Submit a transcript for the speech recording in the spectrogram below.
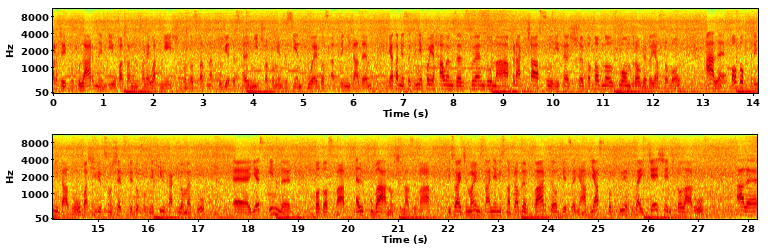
Najbardziej popularnym i uważanym za najładniejszy wodospad na Kubie to jest El Nicho pomiędzy Cienfuegos a Trinidadem. Ja tam niestety nie pojechałem ze względu na brak czasu i też podobno złą drogę dojazdową, ale obok Trinidadu, właściwie w sąsiedztwie dosłownie kilka kilometrów, e, jest inny wodospad, El Cubano się nazywa. I słuchajcie, moim zdaniem jest naprawdę warty odwiedzenia. Wjazd kosztuje tutaj 10 dolarów, ale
